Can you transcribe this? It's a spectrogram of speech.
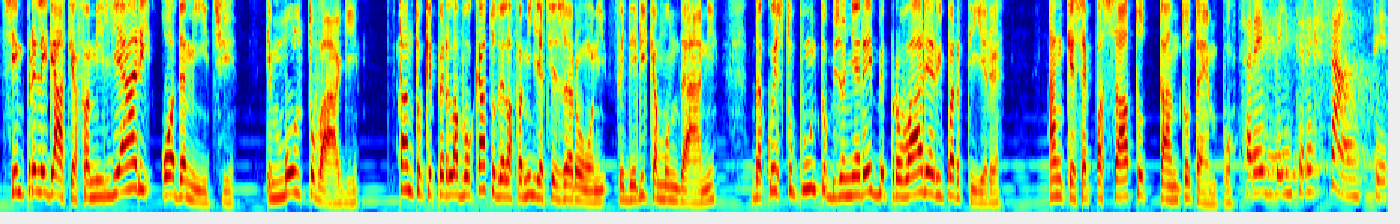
sempre legati a familiari o ad amici, e molto vaghi. Tanto che per l'avvocato della famiglia Cesaroni, Federica Mondani, da questo punto bisognerebbe provare a ripartire, anche se è passato tanto tempo. Sarebbe interessante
